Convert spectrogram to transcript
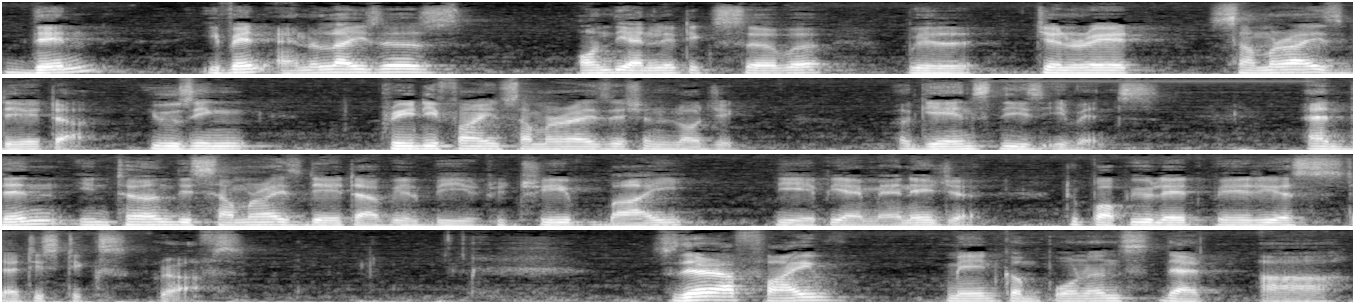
Then event analyzers on the analytics server will generate summarized data using predefined summarization logic against these events. And then in turn, the summarized data will be retrieved by the API manager to populate various statistics graphs. So there are five main components that are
